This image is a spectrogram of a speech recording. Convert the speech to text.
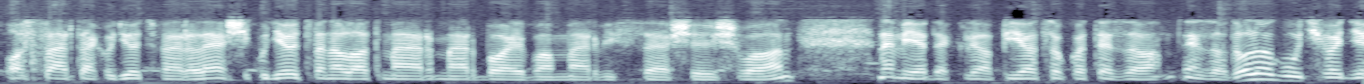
azt várták, hogy 50-re leesik, ugye 50 alatt már, már bajban, már visszaesés van. Nem érdekli a piacokat ez a, ez a dolog, úgyhogy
